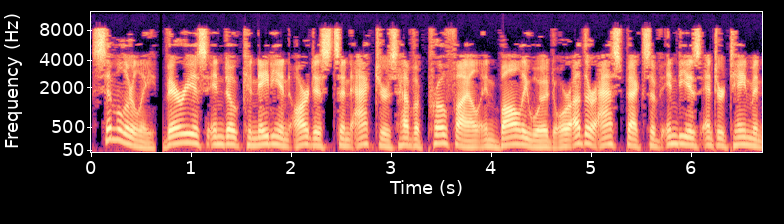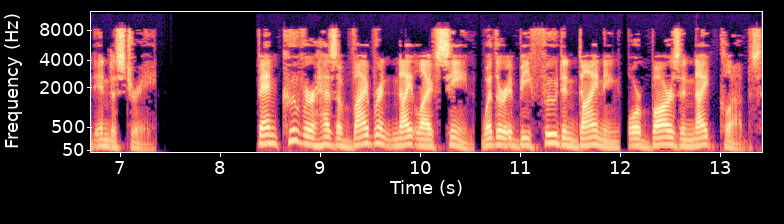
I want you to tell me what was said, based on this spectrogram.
Similarly, various Indo-Canadian artists and actors have a profile in Bollywood or other aspects of India's entertainment industry. Vancouver has a vibrant nightlife scene, whether it be food and dining, or bars and nightclubs.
